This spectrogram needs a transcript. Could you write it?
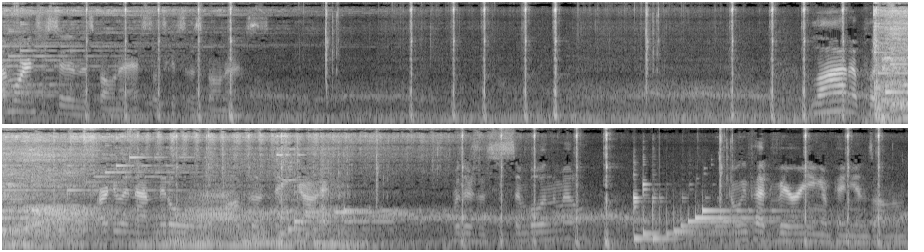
I'm more interested in this bonus. Let's get to this bonus. A lot of players are doing that middle of the thing guy, where there's a symbol in the middle. And we've had varying opinions on them.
